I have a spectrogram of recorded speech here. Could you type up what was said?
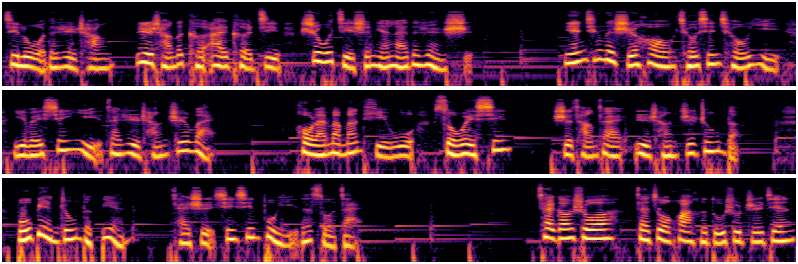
记录我的日常，日常的可爱可记，是我几十年来的认识。年轻的时候求新求异，以为心意在日常之外，后来慢慢体悟，所谓心，是藏在日常之中的，不变中的变。”才是心心不已的所在。蔡高说，在作画和读书之间，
